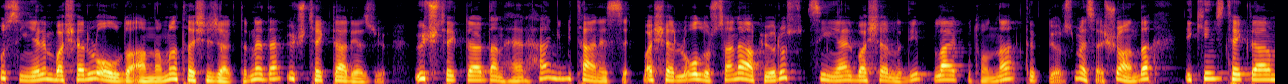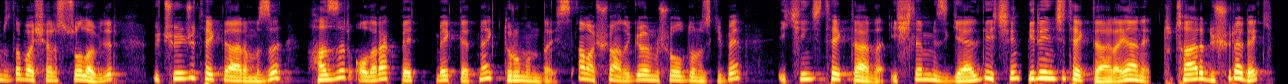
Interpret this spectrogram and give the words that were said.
bu sinyalin başarılı olduğu anlamını taşıyacaktır. Neden? 3 tekrar yazıyor. 3 tekrardan herhangi bir tanesi başarılı olursa ne yapıyoruz? Sinyal başarılı deyip like butonuna tıklıyoruz. Mesela şu anda ikinci tekrarımızda başarısız olabilir. Üçüncü tekrarımızı hazır olarak be- bekletmek durumundayız. Ama şu anda görmüş olduğunuz gibi ikinci tekrarda işlemimiz geldiği için birinci tekrara yani tutarı düşürerek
